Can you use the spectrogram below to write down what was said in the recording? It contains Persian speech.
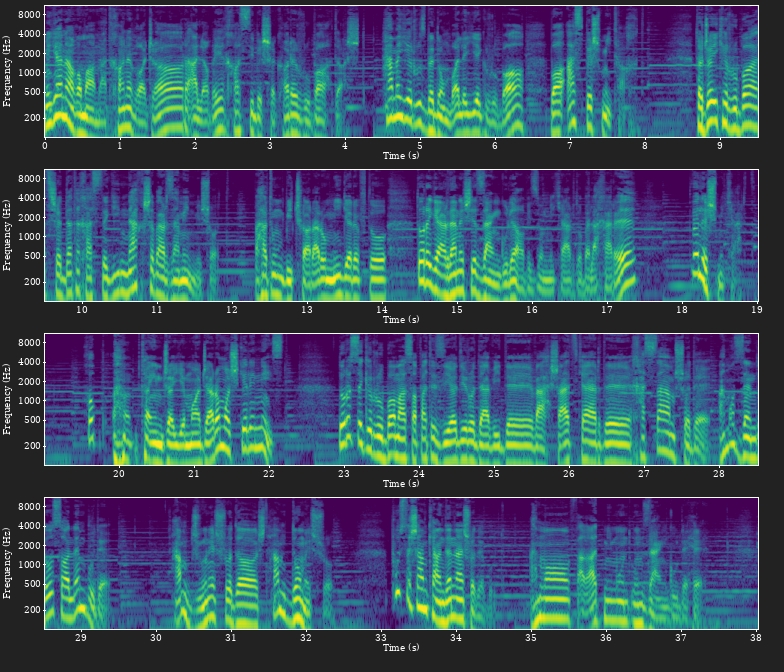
میگن آقا محمد خان قاجار علاقه خاصی به شکار روباه داشت. همه یه روز به دنبال یک روباه با اسبش میتاخت. تا جایی که روباه از شدت خستگی نقش بر زمین می‌شد. بعد اون بیچاره رو می‌گرفت و دور گردنش یه زنگوله آویزون می‌کرد و بالاخره ولش می‌کرد. خب تا اینجای ماجرا مشکلی نیست. درسته که روبا مسافت زیادی رو دویده وحشت کرده خسته هم شده اما زنده و سالم بوده. هم جونش رو داشت هم دمش رو. پوستش هم کنده نشده بود. اما فقط میموند اون زنگولهه.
